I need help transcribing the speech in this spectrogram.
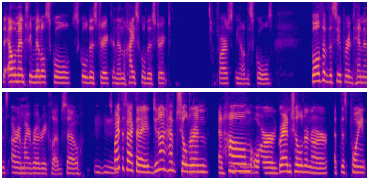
the elementary middle school school district and then the high school district for our you know the schools both of the superintendents are in my rotary club so Mhm. despite the fact that i do not have children at home Mhm. or grandchildren or at this point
